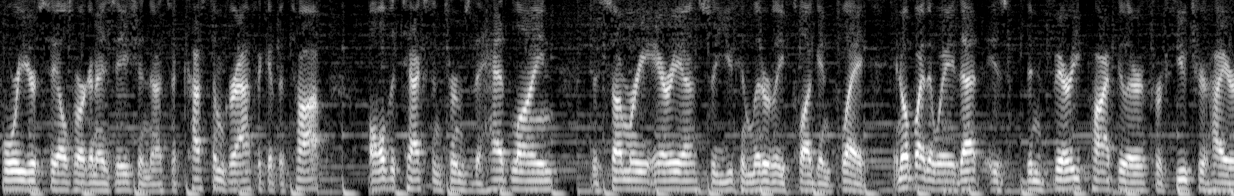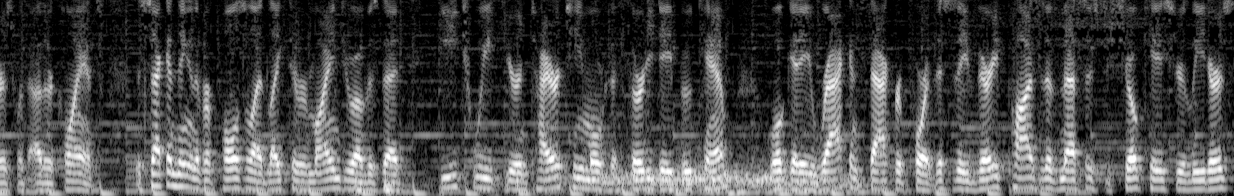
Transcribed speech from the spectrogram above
for your sales organization. That's a custom graphic at the top, all the text in terms of the headline, the summary area, so you can literally plug and play. And oh, by the way, that has been very popular for future hires with other clients. The second thing in the proposal I'd like to remind you of is that each week, your entire team over the 30 day boot camp will get a rack and stack report. This is a very positive message to showcase your leaders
